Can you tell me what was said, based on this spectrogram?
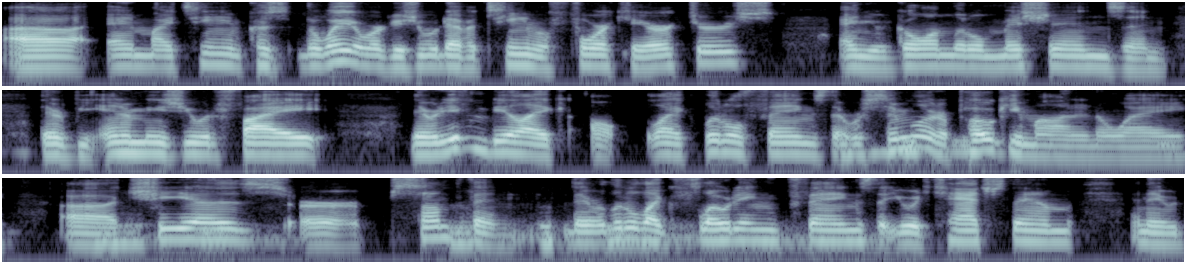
Uh, and my team, because the way it worked is you would have a team of four characters and you would go on little missions and there'd be enemies you would fight. There would even be like like little things that were similar to Pokemon in a way, uh, chias or something. They were little like floating things that you would catch them, and they would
